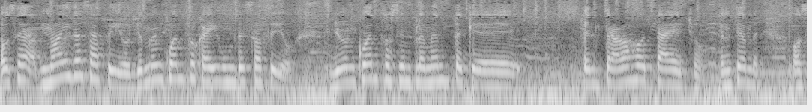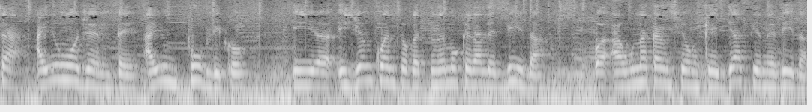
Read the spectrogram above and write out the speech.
o sea, no hay desafío. Yo no encuentro que hay un desafío. Yo encuentro simplemente que el trabajo está hecho, ¿entiendes? O sea, hay un oyente, hay un público y, uh, y, yo encuentro que tenemos que darle vida a una canción que ya tiene vida,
